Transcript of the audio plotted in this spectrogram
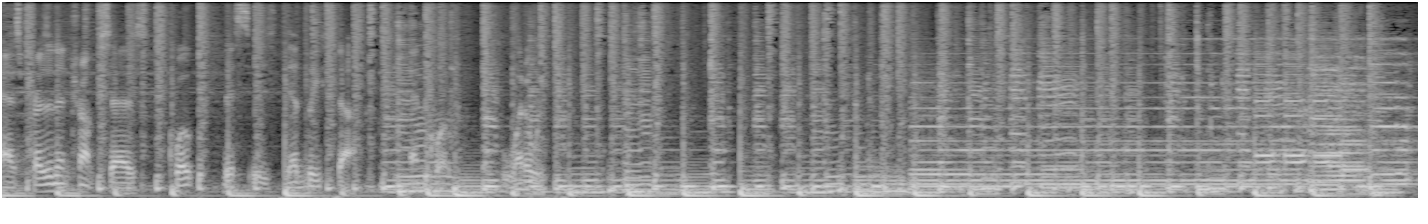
as President Trump says, quote, this is deadly stuff, end quote. What a week.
